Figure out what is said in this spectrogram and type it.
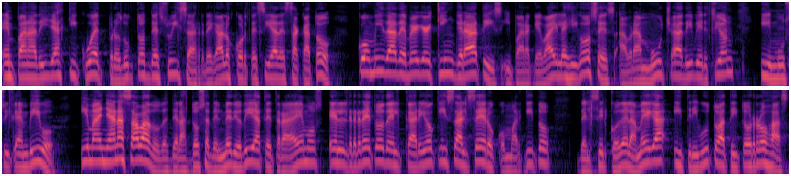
empanadillas Kikwet, productos de Suiza, regalos cortesía de Zacató, comida de Burger King gratis y para que bailes y goces habrá mucha diversión y música en vivo. Y mañana sábado, desde las 12 del mediodía, te traemos el reto del karaoke salsero con Marquito del Circo de la Mega y tributo a Tito Rojas.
